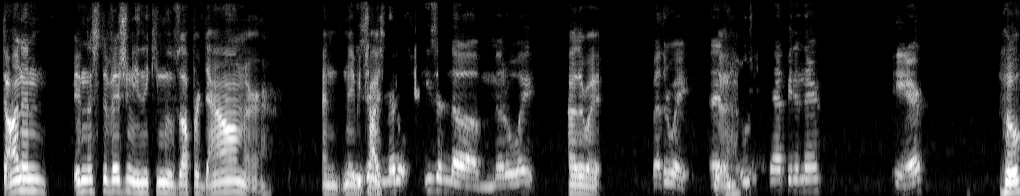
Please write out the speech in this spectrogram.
done in in this division? You think he moves up or down, or and maybe he's tries? In middle, he's in the middleweight, featherweight, featherweight. And yeah. who's champion in there? Pierre. Who?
